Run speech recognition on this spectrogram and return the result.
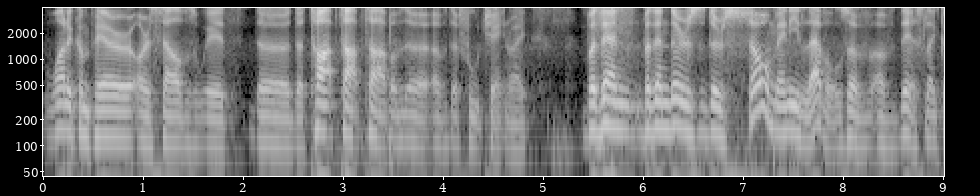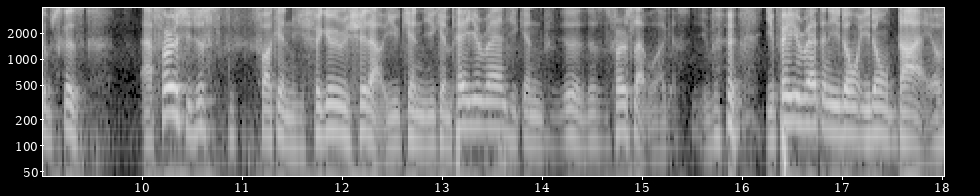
want to compare ourselves with the the top top top of the of the food chain, right? But then but then there's there's so many levels of of this, like because at first you just fucking you figure your shit out. You can you can pay your rent. You can uh, this is the first level, I guess. You, you pay your rent and you don't you don't die of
